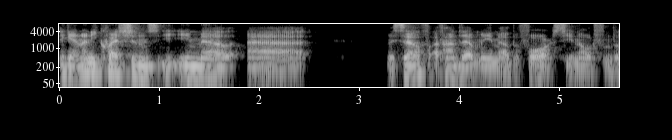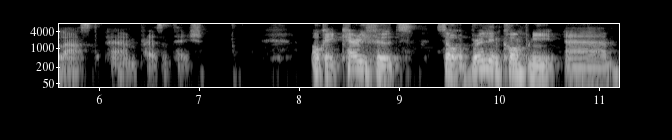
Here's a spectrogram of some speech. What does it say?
Again, any questions, email uh, myself. I've handed out my email before, so you know it from the last um, presentation. Okay, Kerry Foods. So a brilliant company, um,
